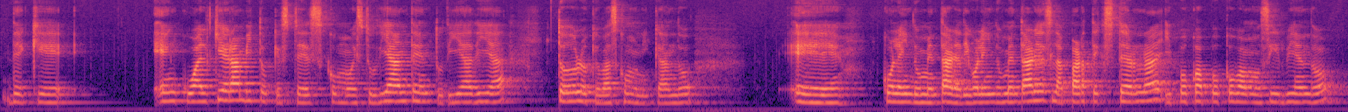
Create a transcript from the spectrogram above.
de que en cualquier ámbito que estés como estudiante en tu día a día, todo lo que vas comunicando eh, con la indumentaria. Digo, la indumentaria es la parte externa y poco a poco vamos a ir viendo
